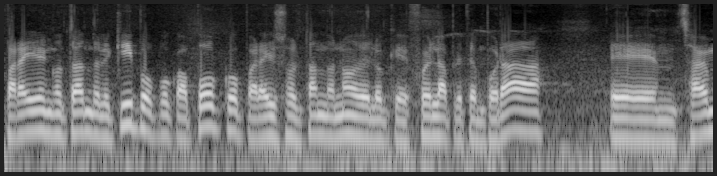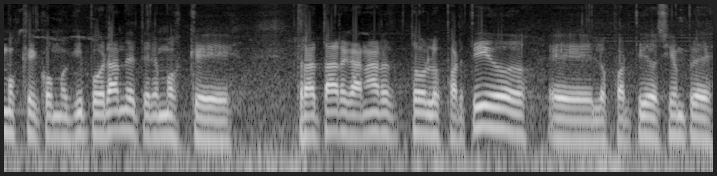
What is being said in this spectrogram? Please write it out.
para ir encontrando el equipo poco a poco, para ir soltándonos de lo que fue la pretemporada. Eh, sabemos que como equipo grande tenemos que tratar de ganar todos los partidos, los partidos siempre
